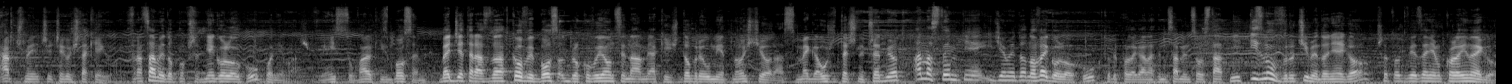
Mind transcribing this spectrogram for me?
karczmy czy czegoś takiego. Wracamy do poprzedniego lochu, ponieważ w miejscu walki z bossem będzie teraz dodatkowy boss odblokowujący nam jakieś dobre umiejętności oraz mega użyteczny przedmiot, a następnie idziemy do nowego lochu, który polega na tym samym co ostatni i znów wrócimy do niego przed odwiedzeniem kolejnego.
